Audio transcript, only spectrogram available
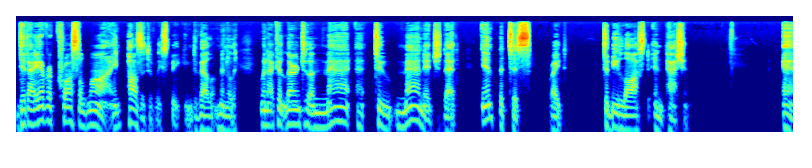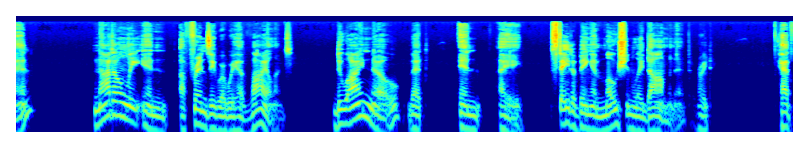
did I ever cross a line, positively speaking, developmentally, when I could learn to, ima- to manage that impetus, right, to be lost in passion? And not only in a frenzy where we have violence, do I know that in a state of being emotionally dominant, right? Have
